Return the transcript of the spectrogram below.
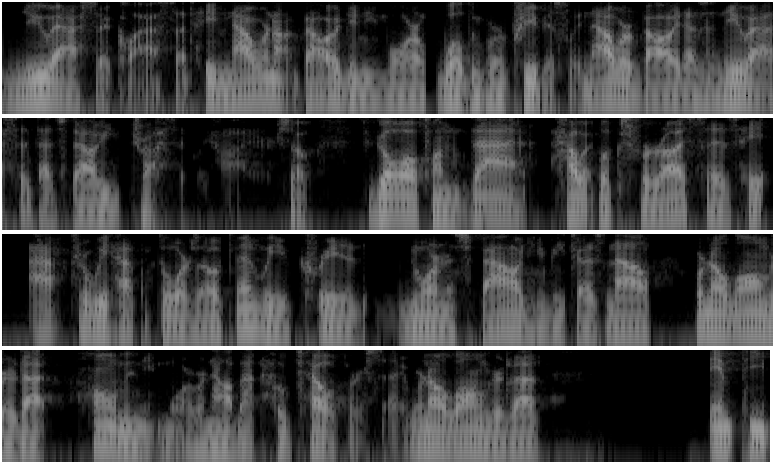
new asset class that, hey, now we're not valued anymore what we were previously. Now we're valued as a new asset that's valued drastically higher. So to go off on that, how it looks for us is, hey, after we have the doors open, we've created enormous value because now we're no longer that home anymore. We're now that hotel per se. We're no longer that empty,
